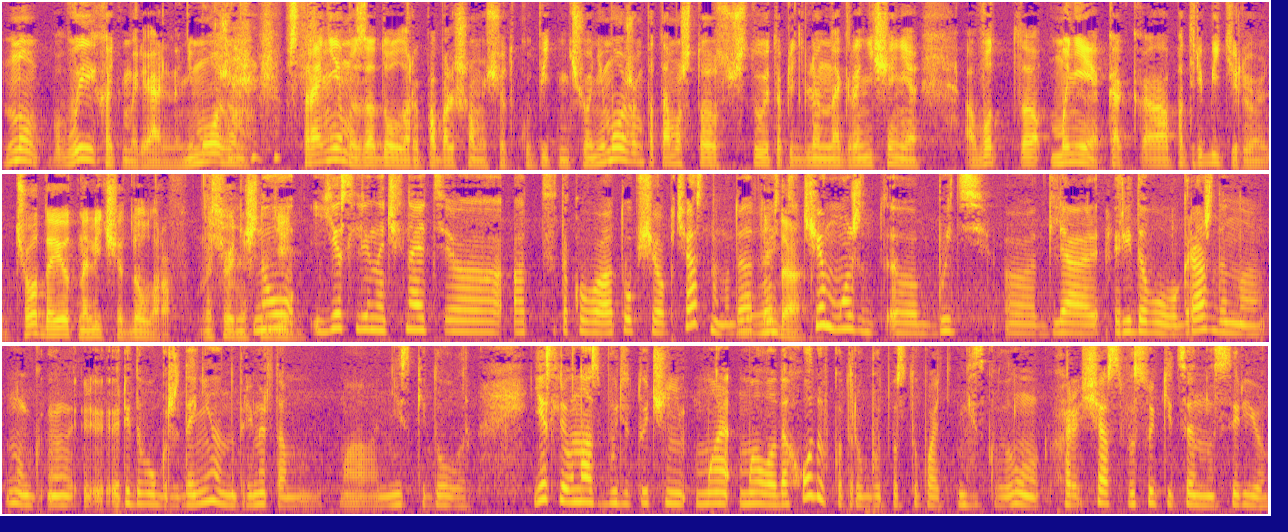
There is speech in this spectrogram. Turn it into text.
Ну, выехать мы реально не можем. В стране мы за доллары, по большому счету, купить ничего не можем, потому что существует определенное ограничение. А вот э, мне, как э, потребителю, чего дает наличие долларов на сегодняшний ну, день? Если начинать э, от такого, от общего к частному, да, то ну, есть да. чем может быть для рядового граждана, ну, рядового гражданина, например, там, низкий доллар? Если у нас будет очень мало доходов, которые будут поступать низкого, ну, сейчас высокие цены на сырье,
